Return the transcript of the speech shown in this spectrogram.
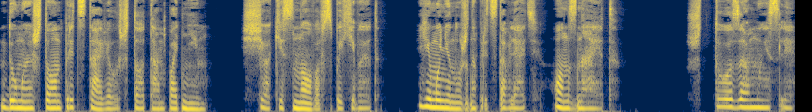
думая, что он представил, что там под ним. Щеки снова вспыхивают. Ему не нужно представлять, он знает. Что за мысли?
